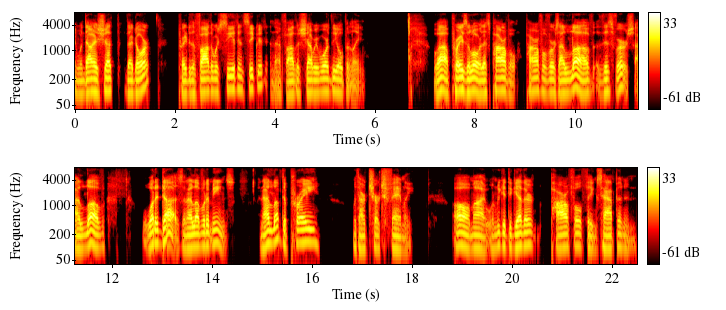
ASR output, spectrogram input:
And when thou hast shut thy door, pray to the Father which seeth in secret, and thy Father shall reward thee openly. Wow, praise the Lord. That's powerful. Powerful verse. I love this verse. I love what it does, and I love what it means. And I love to pray with our church family. Oh my, when we get together, powerful things happen and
